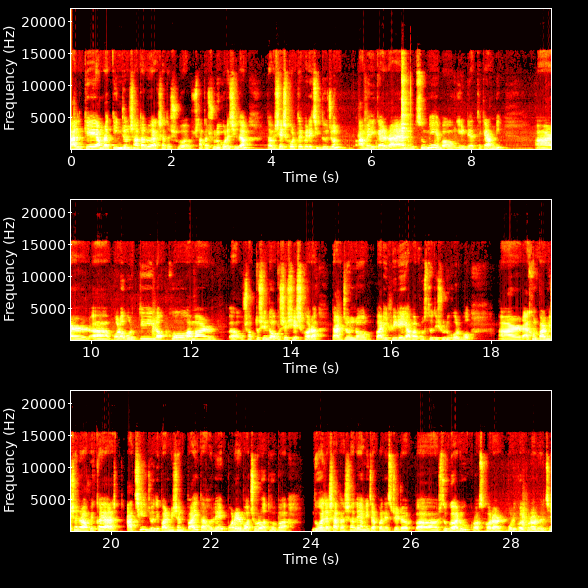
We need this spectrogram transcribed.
কালকে আমরা তিনজন সাঁতারু একসাথে সাঁতার শুরু করেছিলাম। তবে শেষ করতে পেরেছি দুজন, আমেরিকার রায়ান উৎসুমি এবং ইন্ডিয়ার থেকে আমি। আর পরবর্তী লক্ষ্য আমার সপ্তসিন্ধু অবশ্যই শেষ করা। তার জন্য বাড়ি ফিরেই আবার প্রস্তুতি শুরু করব। আর এখন পারমিশনের অপেক্ষায় আছি। যদি পারমিশন পাই, তাহলে পরের বছর অথবা দু হাজার সাতাশ সালে আমি জাপানের স্ট্রেট আপ সুগারু ক্রস করার পরিকল্পনা রয়েছে।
